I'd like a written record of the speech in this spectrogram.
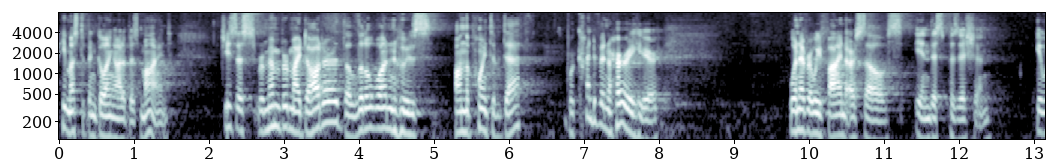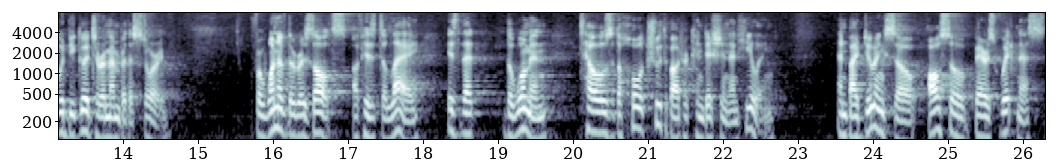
He must have been going out of his mind. Jesus, remember my daughter, the little one who's on the point of death? We're kind of in a hurry here. Whenever we find ourselves in this position, it would be good to remember the story. For one of the results of his delay is that the woman tells the whole truth about her condition and healing, and by doing so also bears witness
